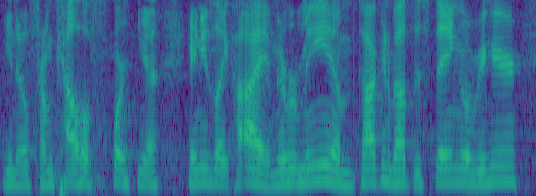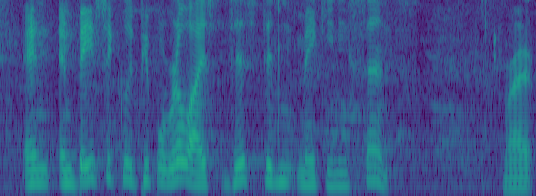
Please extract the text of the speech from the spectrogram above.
you know, from California, and he's like, "Hi, remember me? I'm talking about this thing over here." And and basically, people realized this didn't make any sense. Right.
